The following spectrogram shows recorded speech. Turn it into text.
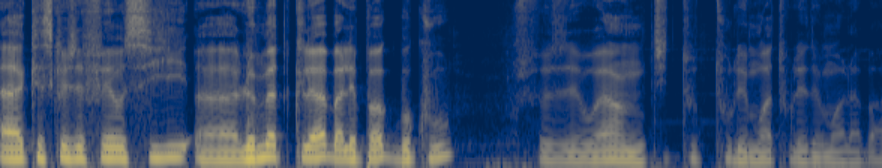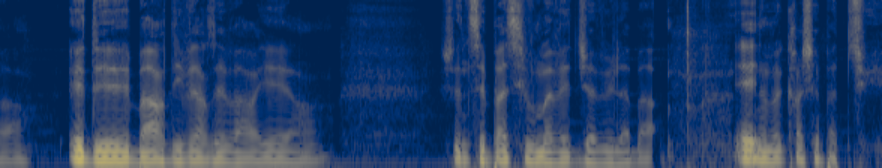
Euh, Qu'est-ce que j'ai fait aussi Le Mud Club à l'époque, beaucoup. Je faisais ouais, un petit tous les mois, tous les deux mois là-bas. Et des bars divers et variés. Hein. Je ne sais pas si vous m'avez déjà vu là-bas. Et ne me crachez pas dessus.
